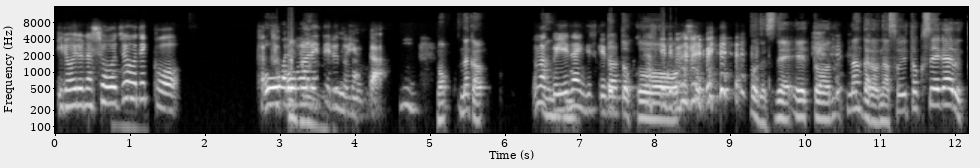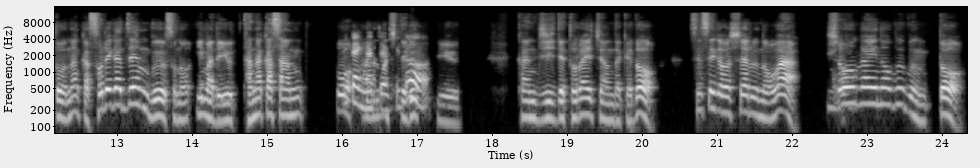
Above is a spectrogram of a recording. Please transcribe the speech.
いろいろな症状でこう、か覆われてる囲われてるというか、うんもうなんか、うまく言えないんですけど、ちょっとこう助けてくださいね。そうですね。えっ、と、なんだろうな、そういう特性があると、なんかそれが全部、その今で言う田中さんをみたいになっちゃう表してるけどっていう感じで捉えちゃうんだけど、先生がおっしゃるのは、障害の部分と、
